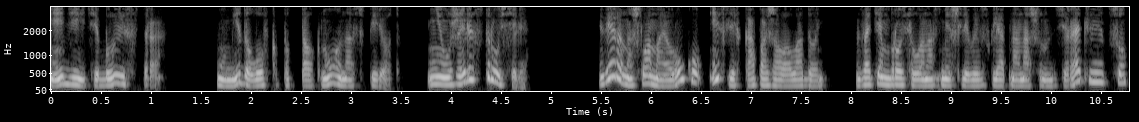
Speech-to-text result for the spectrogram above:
«Идите быстро!» Умида ловко подтолкнула нас вперед. «Неужели струсили?» Вера нашла мою руку и слегка пожала ладонь. Затем бросила насмешливый взгляд на нашу надзирательницу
